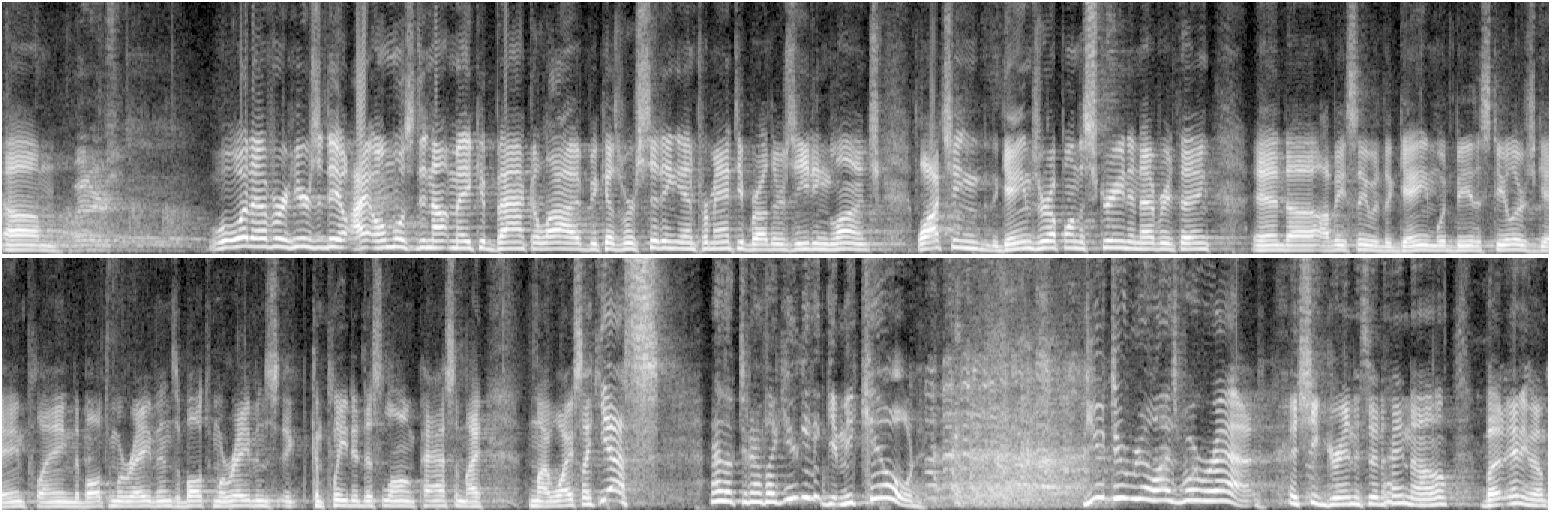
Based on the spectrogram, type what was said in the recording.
Um, Winners. Whatever, here's the deal. I almost did not make it back alive because we're sitting in Primanti Brothers eating lunch, watching the games are up on the screen and everything. And uh, obviously, the game would be the Steelers game playing the Baltimore Ravens. The Baltimore Ravens completed this long pass, and my, my wife's like, Yes! And I looked at her, I'm like, You're going to get me killed. you do realize where we're at. And she grinned and said, I know. But anyway,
